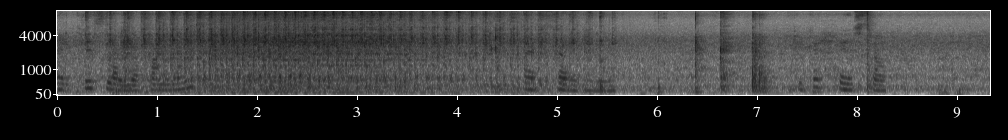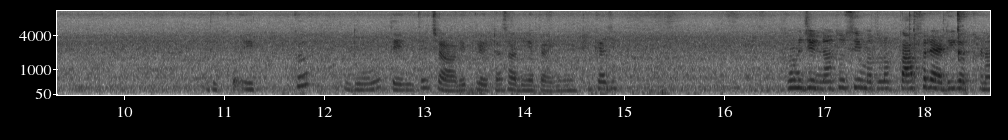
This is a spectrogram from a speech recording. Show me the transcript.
ਇੱਥੇ ਸਿਲਾਈ ਆਪਾਂ ਨੇ ਇਹਨਾਂ ਨੂੰ ਇਸ ਤਰ੍ਹਾਂ ਕਰਨੀ ਠੀਕ ਹੈ, ਇਸ ਤਰ੍ਹਾਂ। ਦੇਖੋ 1 2 3 ਤੇ 4 ਇਹ ਪਲੇਟਾਂ ਸਾਡੀਆਂ ਪੈ ਗਈਆਂ, ਠੀਕ ਹੈ ਜੀ। ਹੁਣ ਜਿੰਨਾ ਤੁਸੀਂ ਮਤਲਬ ਕੱਫ ਰੈਡੀ ਰੱਖਣਾ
